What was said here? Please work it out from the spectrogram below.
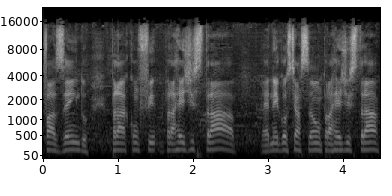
fazendo para registrar é, negociação, para registrar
